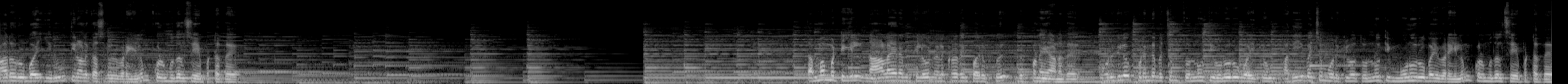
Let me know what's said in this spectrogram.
ஆறு ரூபாய் இருபத்தி நாலு காசுகள் வரையிலும் கொள்முதல் செய்யப்பட்டது. தம்மமட்டியில் நாலாயிரம் கிலோ நிலக்கடலை பருப்பு விற்பனையானது. ஒரு கிலோ குறைந்தபட்சம் தொண்ணூற்றி ஒரு ரூபாய்க்கும் அதிகபட்சம் ஒரு கிலோ தொண்ணூற்றி மூணு ரூபாய் வரையிலும் கொள்முதல் செய்யப்பட்டது.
